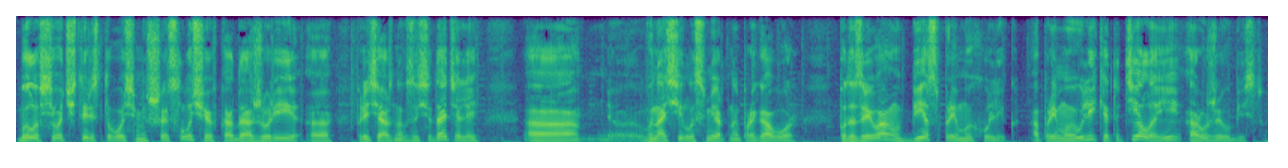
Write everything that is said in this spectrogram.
было всего 486 случаев, когда жюри э, присяжных заседателей э, выносило смертный приговор подозреваемому без прямых улик. А прямые улики — это тело и оружие убийства.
